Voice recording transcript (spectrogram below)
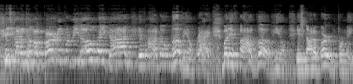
It's going to become a burden for me to obey God if I don't love Him right. But if I love Him, it's not a burden for me.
